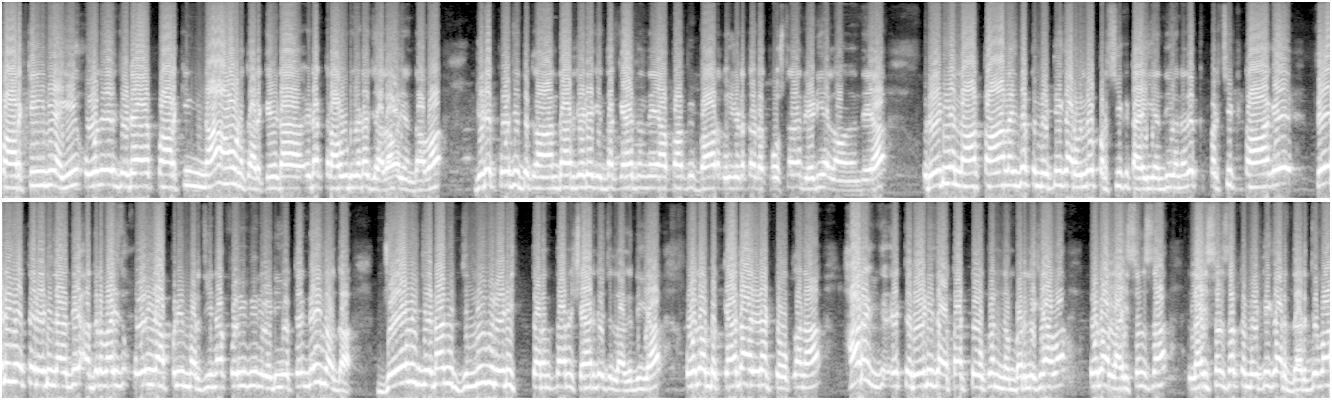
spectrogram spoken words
ਪਾਰਕਿੰਗ ਨਹੀਂ ਹੈਗੀ, ਉਹਦੇ ਜਿਹੜਾ ਪਾਰਕਿੰਗ ਨਾ ਹੋਣ ਕਰਕੇ ਜਿਹੜਾ ਜਿਹੜਾ ਕਰਾਊਡ ਜਿਹੜਾ ਜ਼ਿਆਦਾ ਹੋ ਜਾਂਦਾ ਵਾ, ਜਿਹੜੇ ਕੁਝ ਦੁਕਾਨਦਾਰ ਜਿਹੜੇ ਕਿਦਾਂ ਕਹਿ ਦਿੰਦੇ ਆ ਆਪਾਂ ਵੀ ਬਾਹਰ ਤੋਂ ਜਿਹੜਾ ਤੁਹਾਡਾ ਕੋਸਟਾਂ ਰੇੜੀਆਂ ਲਾਉਣ ਦਿੰਦੇ ਆ ਰੇੜੀਆਂ ਲਾ ਤਾਂ ਲੈਂਦਾ ਕਮੇਟੀ ਘਰ ਵੱਲੋਂ ਪਰਚੀ ਕਟਾਈ ਜਾਂਦੀ ਉਹਨਾਂ ਦੇ ਪਰਚੀ ਕਟਾ ਕੇ ਫੇਰ ਹੀ ਉੱਤੇ ਰੇੜੀ ਲੱਗਦੀ ਅਦਰਵਾਈਜ਼ ਕੋਈ ਆਪਣੀ ਮਰਜ਼ੀ ਨਾਲ ਕੋਈ ਵੀ ਰੇੜੀ ਉੱਤੇ ਨਹੀਂ ਲਾਉਂਦਾ। ਜੋ ਵੀ ਜਿਹੜਾ ਵੀ ਜਿੰਨੀ ਵੀ ਰੇੜੀ ਤਰਨਤਾਰਨ ਸ਼ਹਿਰ ਦੇ ਵਿੱਚ ਲੱਗਦੀ ਆ ਉਹਦਾ ਬਕਾਇਦਾ ਜਿਹੜਾ ਟੋਕਨ ਆ ਹਰ ਇੱਕ ਰੇੜੀ ਦਾ ਉੱਤੇ ਟੋਕਨ ਨੰਬਰ ਲਿਖਿਆ ਵਾ ਉਹਦਾ ਲਾਇਸੈਂਸ ਆ ਲਾਇਸੈਂਸ ਆ ਕਮੇਟੀ ਘਰ ਦਰਜ ਵਾ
